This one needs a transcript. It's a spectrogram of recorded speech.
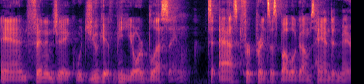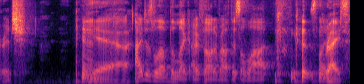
And Finn and Jake, would you give me your blessing to ask for Princess Bubblegum's hand in marriage? And yeah. I just love the like I've thought about this a lot because like Right.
